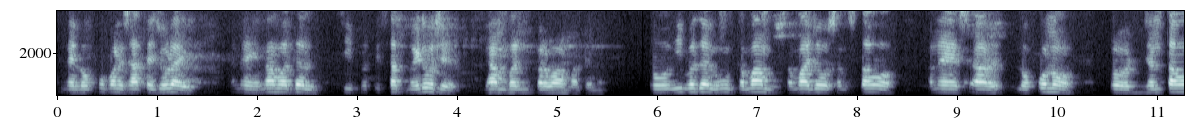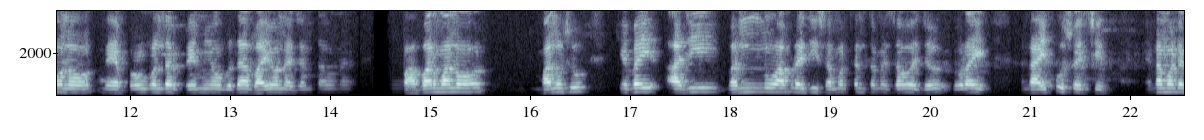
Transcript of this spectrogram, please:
અને લોકો પણ સાથે જોડાઈ અને એના બદલ જે પ્રતિસાદ મળ્યો છે ગામ બંધ કરવા માટેનો. તો એ બદલ હું તમામ સમાજો, સંસ્થાઓ અને લોકોનો જનતાઓનો ને પોરબંદર પ્રેમીઓ બધા ભાઈઓને જનતાઓને આભાર માનો, માનું છું કે ભાઈ આજી બંધનું આપણે જે સમર્થન તમે સૌએ જોડાઈ અને આપ્યું સ્વૈચ્છિક, એના માટે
